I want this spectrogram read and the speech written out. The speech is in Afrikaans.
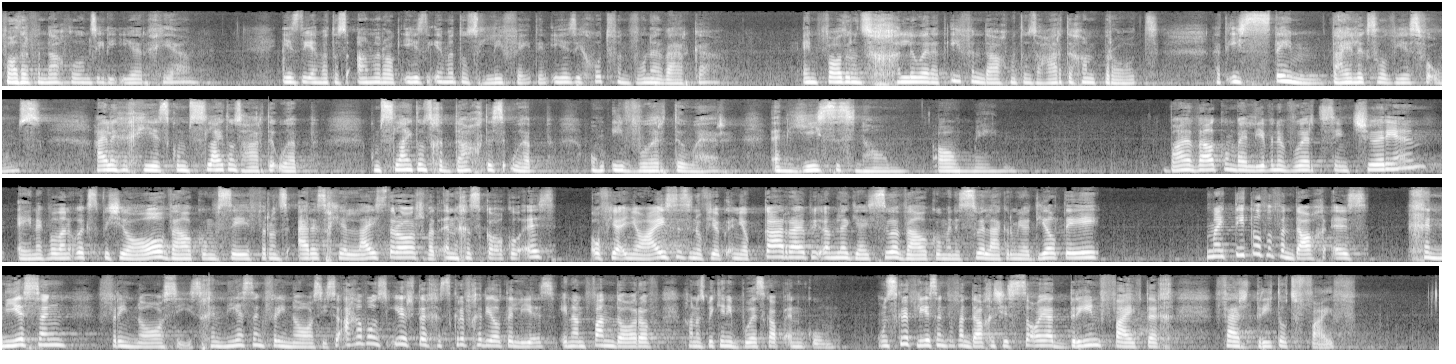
Vader, vandag wil ons U die eer gee. U is die een wat ons aanraak, U is die een wat ons liefhet en U is die God van wonderwerke. En Vader, ons glo dat U vandag met ons harte gaan praat. Dat U stem duidelik sal wees vir ons. Heilige Gees, kom sluit ons harte oop. Kom sluit ons gedagtes oop om U woord te hoor in Jesus naam. Amen. Baie welkom by Lewende Woord Centurion. En ek wil dan ook spesiaal welkom sê vir ons RSG luisteraars wat ingeskakel is. Of jy in jou huis is en of jy in jou kar ry op die oomblik, jy's so welkom en dit is so lekker om jou deel te hê. My titel vir vandag is Genesing vir die nasies, genesing vir die nasies. So ek gaan vir ons eerste geskrifgedeelte lees en dan van daar af gaan ons bietjie in die boodskap inkom. Ons skriflesing vir vandag is Jesaja 53 vers 3 tot 5.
